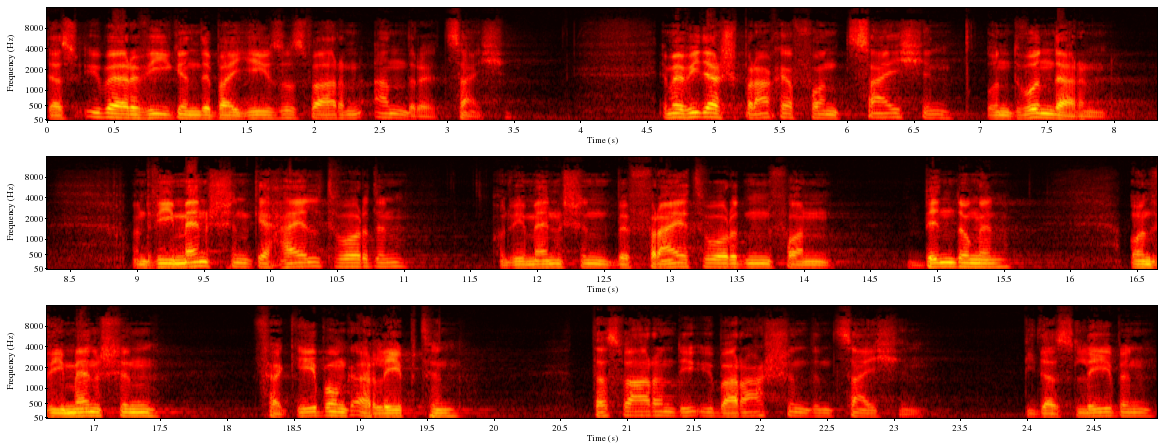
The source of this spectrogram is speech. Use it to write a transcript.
das Überwiegende bei Jesus waren andere Zeichen. Immer wieder sprach er von Zeichen und Wundern und wie Menschen geheilt wurden und wie Menschen befreit wurden von Bindungen und wie Menschen Vergebung erlebten. Das waren die überraschenden Zeichen, die das Leben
